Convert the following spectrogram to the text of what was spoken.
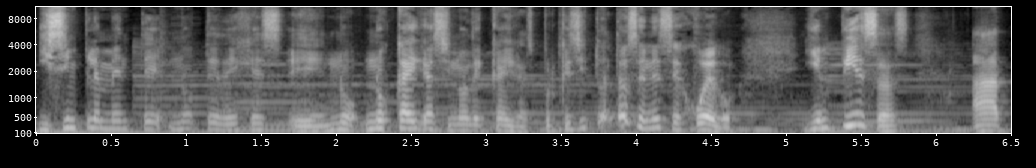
y simplemente no te dejes, eh, no, no caigas y no decaigas, porque si tú entras en ese juego y empiezas a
